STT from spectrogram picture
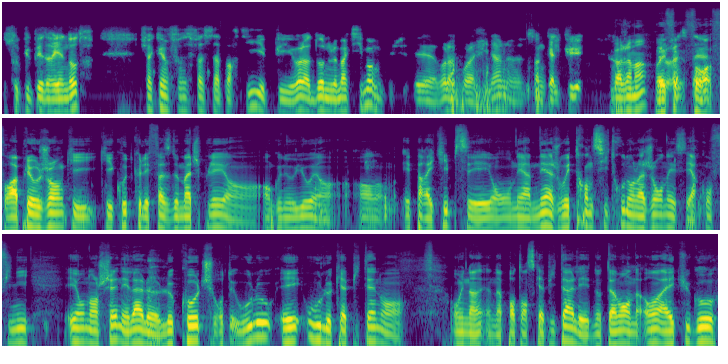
de s'occuper de rien d'autre. Chacun fasse, fasse sa partie et puis voilà, donne le maximum. C'était voilà pour la finale, sans calculer. Benjamin Il ouais, faut, faut, faut, rappeler aux gens qui, qui, écoutent que les phases de match play en, en Gonoyo et, en, en, et par équipe, c'est on est amené à jouer 36 trous dans la journée. C'est-à-dire qu'on finit et on enchaîne. Et là, le, le coach ou, et ou le capitaine ont, ont une, une, importance capitale. Et notamment avec Hugo,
